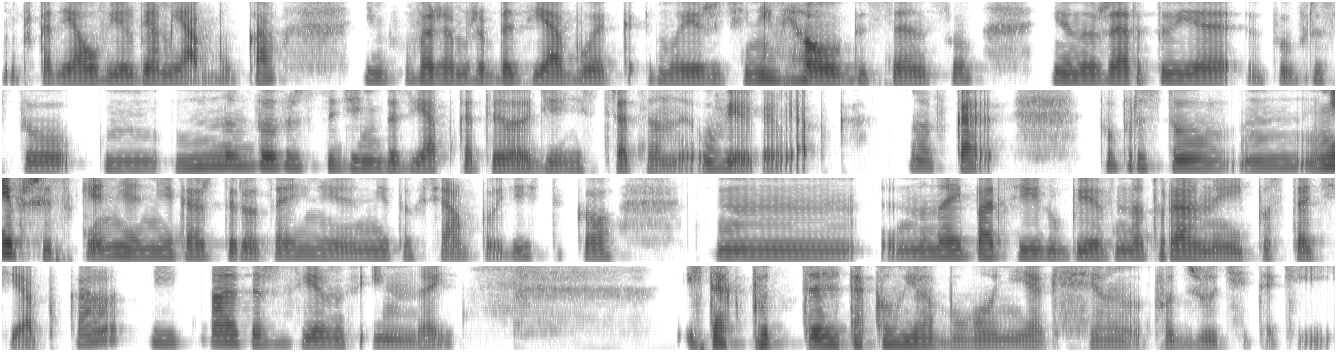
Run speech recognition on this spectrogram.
Na przykład ja uwielbiam jabłka i uważam, że bez jabłek moje życie nie miałoby sensu. Nie no, żartuję, po prostu, mm, no po prostu dzień bez jabłka to dzień stracony. Uwielbiam jabłka. No po prostu, mm, nie wszystkie, nie nie każdy rodzaj, nie nie to chciałam powiedzieć, tylko, mm, no najbardziej lubię w naturalnej postaci jabłka i ale też zjem w innej. I tak pod taką jabłoń, jak się podrzuci taki,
